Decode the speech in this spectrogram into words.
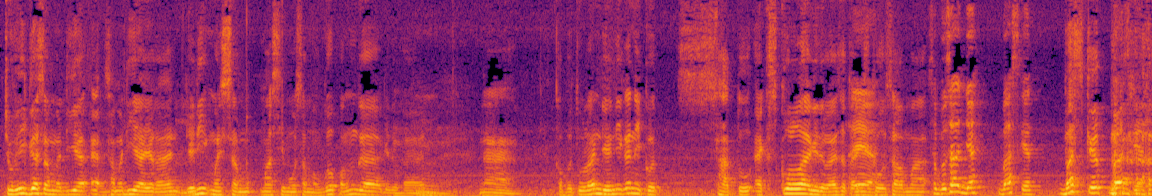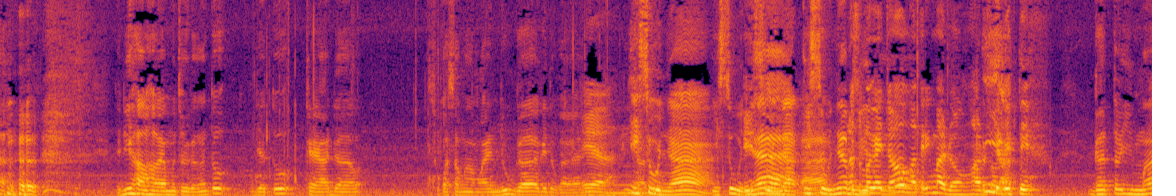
curiga sama dia eh sama dia ya kan jadi masih sama- masih mau sama gue apa enggak gitu kan nah kebetulan dia ini kan ikut satu ekskul lah gitu kan satu Iya. ekskul sama Sebut saja basket. basket basket jadi hal-hal yang mencurigakan tuh dia tuh kayak ada suka sama yang lain juga gitu kan Iya. isunya isunya isunya, kan? isunya Lo sebagai cowok nggak terima dong, harus Iya. objektif. gak terima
